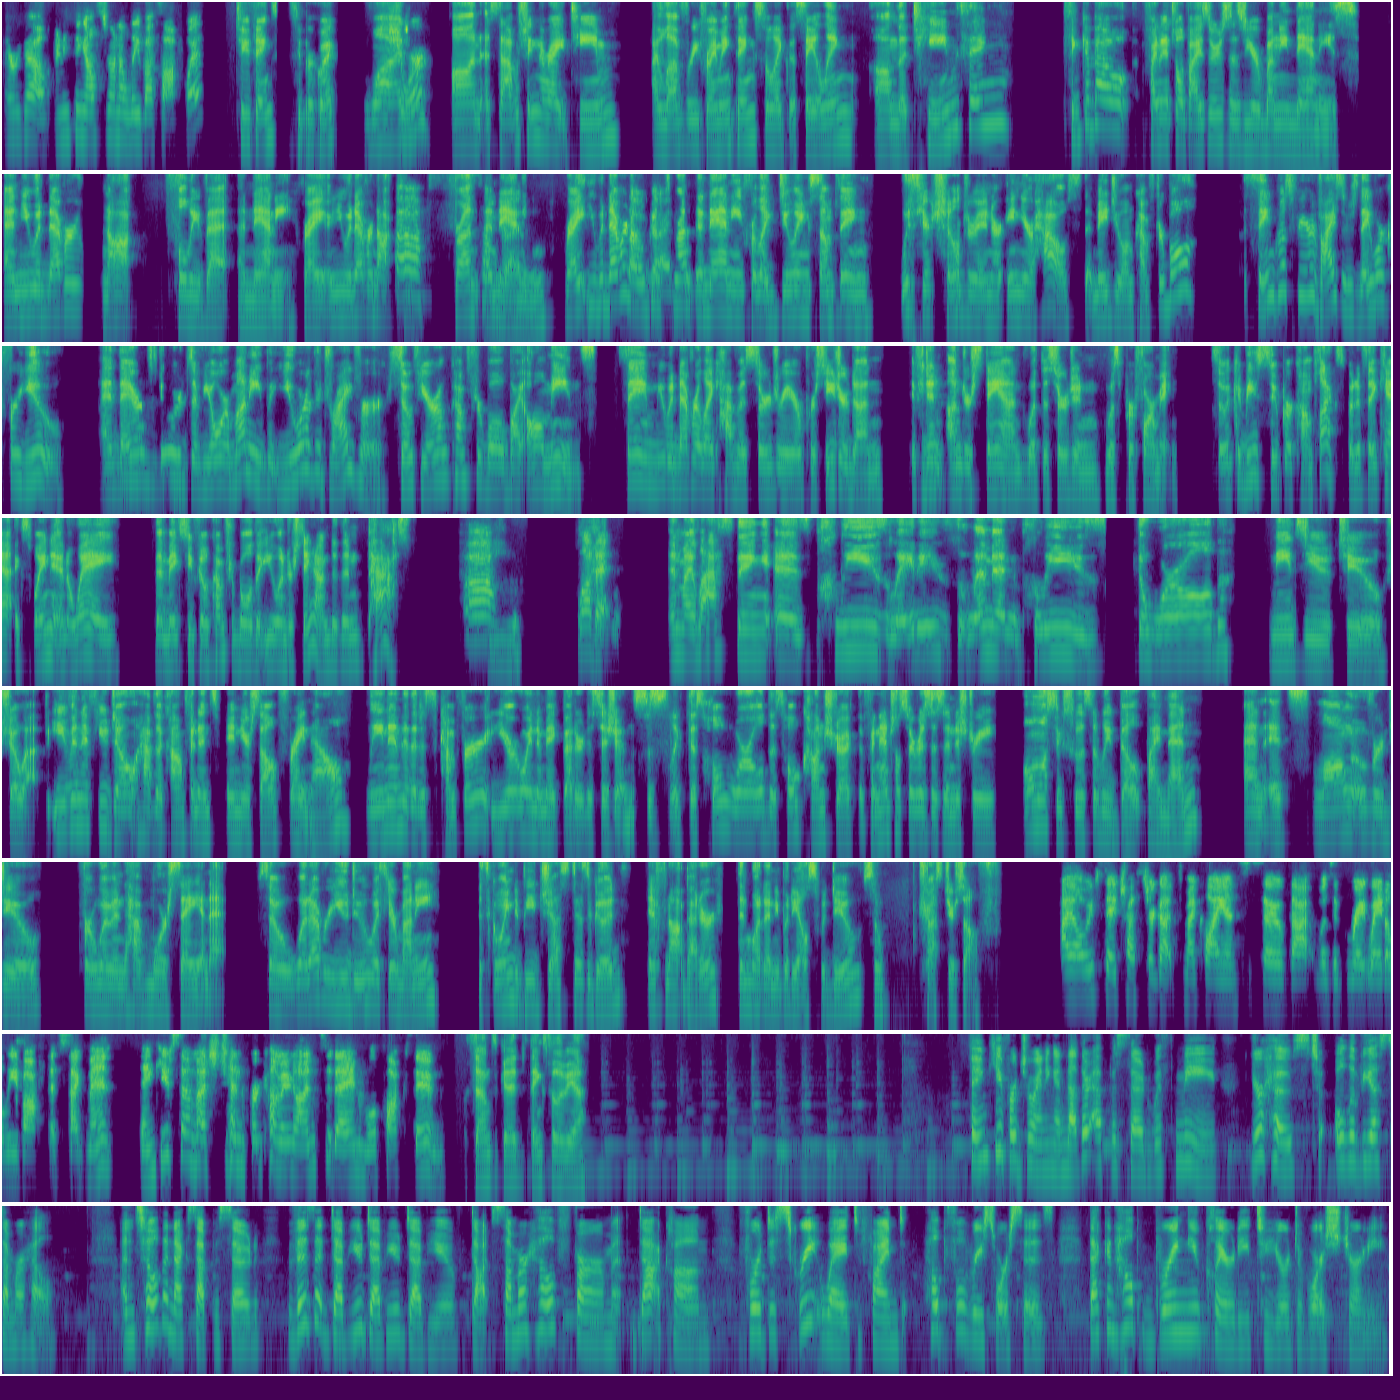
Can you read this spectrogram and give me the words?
There we go. Anything else you want to leave us off with? Two things super quick. One, sure. on establishing the right team. I love reframing things. So, like the sailing on the team thing, think about financial advisors as your money nannies. And you would never not fully vet a nanny, right? And you would never not confront oh, so a nanny, good. right? You would never so not confront a nanny for like doing something with your children or in your house that made you uncomfortable. Same goes for your advisors. They work for you and they are mm. stewards of your money, but you are the driver. So if you're uncomfortable, by all means, same, you would never like have a surgery or procedure done if you didn't understand what the surgeon was performing. So it could be super complex, but if they can't explain it in a way that makes you feel comfortable that you understand, then pass. Oh, love it. And my last thing is please, ladies, women, please the world needs you to show up. Even if you don't have the confidence in yourself right now, lean into the discomfort. You're going to make better decisions. It's like this whole world, this whole construct, the financial services industry, almost exclusively built by men. And it's long overdue for women to have more say in it. So, whatever you do with your money, it's going to be just as good, if not better, than what anybody else would do. So, trust yourself. I always say trust your gut to my clients. So, that was a great way to leave off this segment. Thank you so much, Jen, for coming on today, and we'll talk soon. Sounds good. Thanks, Olivia. Thank you for joining another episode with me, your host, Olivia Summerhill. Until the next episode, visit www.summerhillfirm.com for a discreet way to find helpful resources that can help bring you clarity to your divorce journey.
